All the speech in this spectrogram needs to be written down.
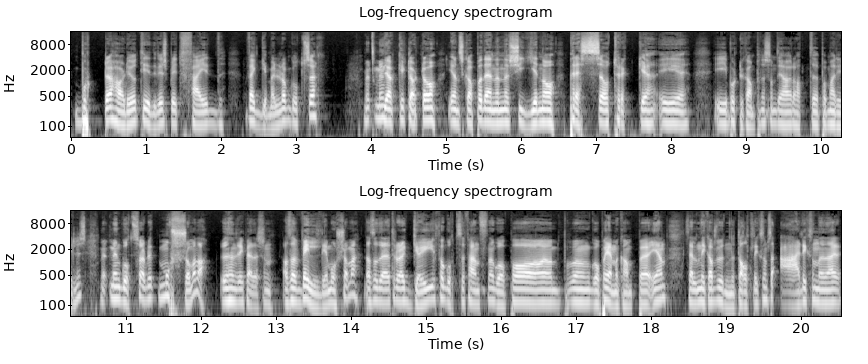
borte har de jo tidvis blitt feid veggimellom godset. Men, men, de har ikke klart å gjenskape den energien og presset og trøkket i, i bortekampene som de har hatt eh, på Marienlyst. Men, men Godset har blitt morsomme, da, under Henrik Pedersen. Altså veldig morsomme. Altså, det tror jeg er gøy for Godset-fansen å gå på, på, gå på, hjemmekamp igjen. Selv om de ikke har vunnet alt, liksom, så er liksom den der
